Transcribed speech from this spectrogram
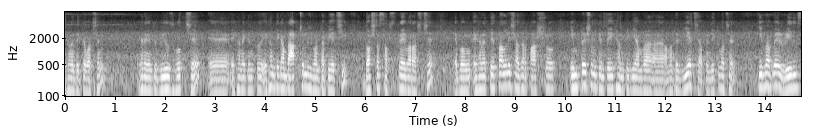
এখানে দেখতে পাচ্ছেন। এখানে কিন্তু ভিউজ হচ্ছে। এখানে কিন্তু, এখান থেকে আমরা আটচল্লিশ ঘণ্টা পেয়েছি। দশটা সাবস্ক্রাইবার আসছে। এবং এখানে তেতাল্লিশ হাজার পাঁচশো ইমপ্রেশন কিন্তু এইখান থেকে আমরা আমাদের গিয়েছে। আপনি দেখতে পাচ্ছেন? কীভাবে রিলস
